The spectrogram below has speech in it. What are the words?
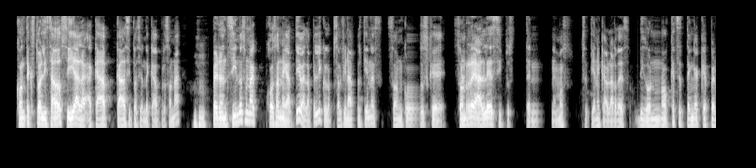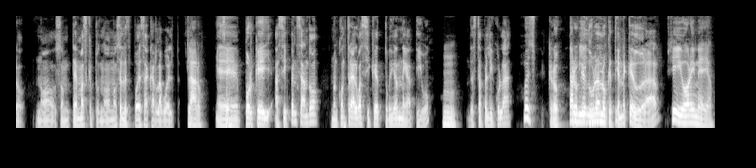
contextualizado sí a, cada, cada, situación de cada persona, pero en sí no es una cosa negativa de la película, pues al final tienes, son cosas que son reales y pues tenemos, se tiene que hablar de eso. Digo, no que se tenga que, pero no, son temas que pues no, no se les puede sacar la vuelta. Claro. Eh, porque así pensando, no encontré algo así que tú digas negativo mm. de esta película. Pues creo, creo que dura lo que tiene que durar. Sí, hora y media.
